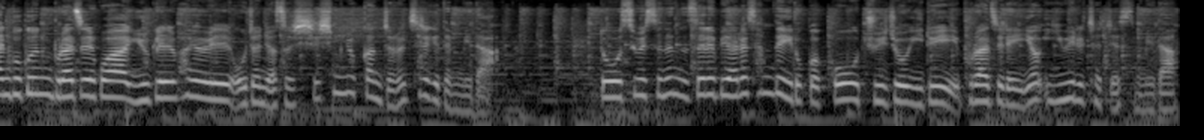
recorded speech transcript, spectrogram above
한국은 브라질과 6일 화요일 오전 6시 16강전을 치르게 됩니다. 또 스위스는 세르비아를 3대 2로 꺾고 주의조 1위 브라질에 이어 2위를 차지했습니다.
